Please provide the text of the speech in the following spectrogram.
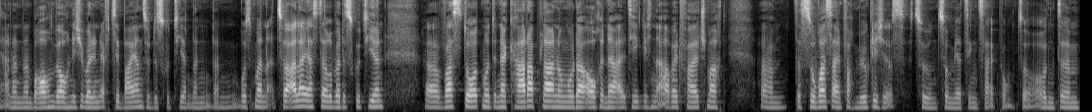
ja, dann, dann, brauchen wir auch nicht über den FC Bayern zu diskutieren. Dann, dann muss man zuallererst darüber diskutieren, äh, was Dortmund in der Kaderplanung oder auch in der alltäglichen Arbeit falsch macht, ähm, dass sowas einfach möglich ist zu, zum jetzigen Zeitpunkt. So. Und ähm,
